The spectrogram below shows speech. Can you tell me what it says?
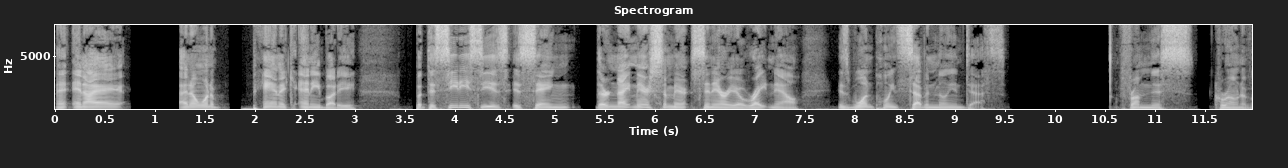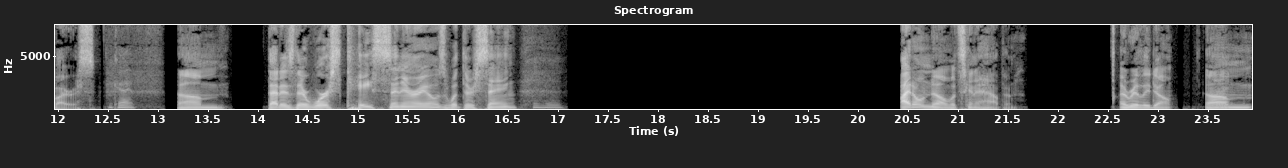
and, and I I don't want to panic anybody, but the CDC is is saying their nightmare scenario right now is 1.7 million deaths from this coronavirus. Okay. Um, that is their worst case scenario, is what they're saying. Mhm. I don't know what's going to happen. I really don't. Um,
